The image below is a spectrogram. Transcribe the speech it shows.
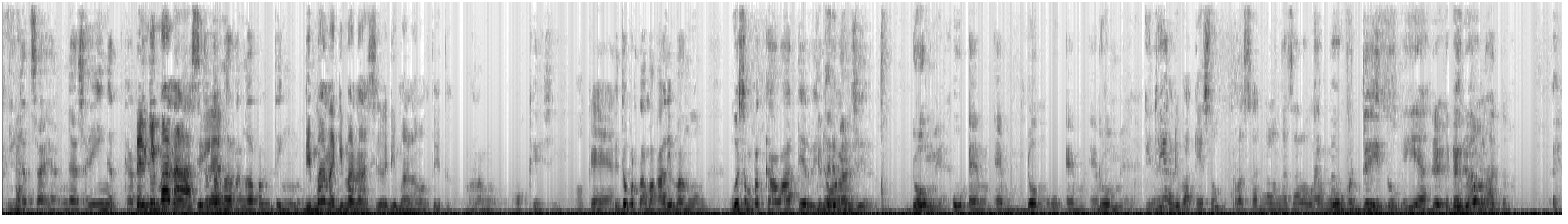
Ingat saya, enggak saya ingat karena Dan itu- gimana Itu hasilnya? tanggal-tanggal penting loh. Di mana gimana hasilnya di Malang waktu itu? Malang oke sih. Oke ya. Itu pertama kali manggung. Gue sempat khawatir Kita ini di orang mana sih? Dome ya? UMM, Dom UMM. Dome ya? Itu yang dipakai Sucros kan kalau nggak salah UMM. Oh, gede itu. Iya, gede, banget. itu. Eh,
